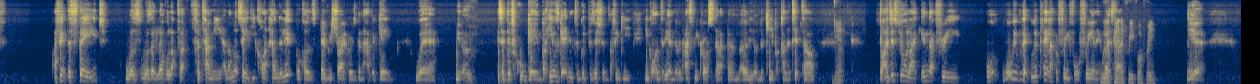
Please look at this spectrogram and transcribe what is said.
I think the stage was was a level up for, for Tammy, and I'm not saying he can't handle it because every striker is going to have a game where you know it's a difficult game. But he was getting into good positions. I think he he got onto the end of an Azpi cross that um, early on the keeper kind of tipped out. yeah, But I just feel like in that free, what, what we play, we were playing like a three four three in it. we were playing a three four three. Yeah,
